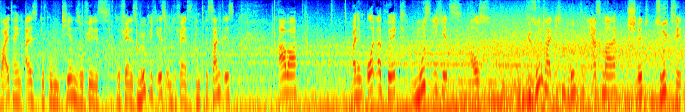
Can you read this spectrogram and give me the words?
weiterhin alles dokumentieren, sofern es, sofern es möglich ist und sofern es interessant ist. Aber bei dem Ortler-Projekt muss ich jetzt aus gesundheitlichen Gründen erstmal einen Schritt zurücktreten.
